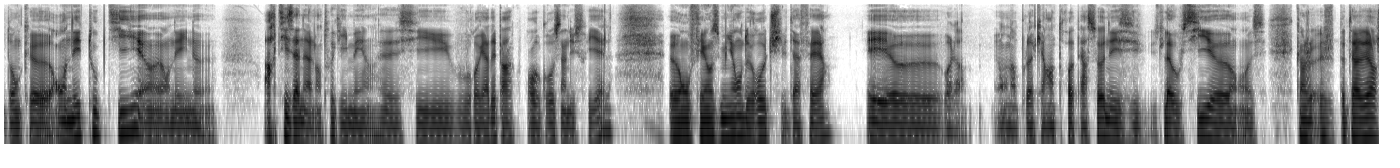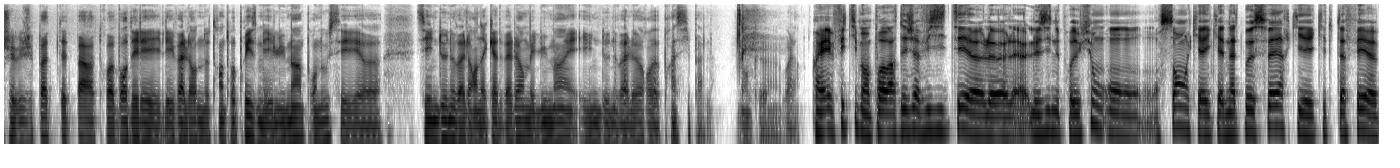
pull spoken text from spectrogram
Donc euh, on est tout petit, euh, on est une artisanale, entre guillemets, hein, si vous regardez par rapport aux gros industriels. on fait 11 millions d'euros de chiffre d'affaires. Et voilà, on emploie 43 personnes. Et là aussi, quand je, peut-être, je ne vais peut-être pas trop aborder les, valeurs de notre entreprise, mais l'humain, pour nous, c'est c'est une de nos valeurs. On a quatre valeurs, mais l'humain est une de nos valeurs principales. Donc euh, voilà. Ouais, effectivement, pour avoir déjà visité euh, l'usine de production, on, sent qu'il y, a une atmosphère qui est, qui est tout à fait euh,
